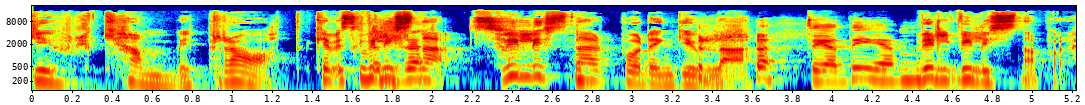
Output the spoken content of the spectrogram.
Gul kan vi prata. Kan vi, ska vi, lyssna? Vi lyssnar på den gula. Diadem. Vi, vi lyssnar på det.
